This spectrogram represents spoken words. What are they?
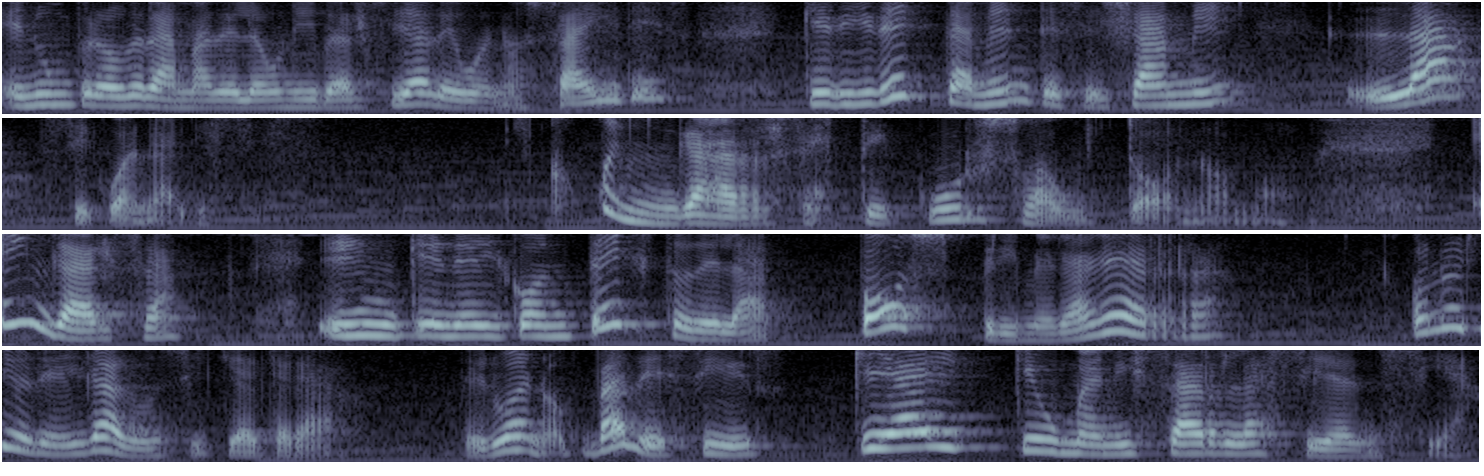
en un programa de la Universidad de Buenos Aires que directamente se llame La Psicoanálisis. ¿Y cómo engarza este curso autónomo? Engarza en que en el contexto de la post-primera guerra, Honorio Delgado, un psiquiatra peruano, va a decir que hay que humanizar la ciencia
